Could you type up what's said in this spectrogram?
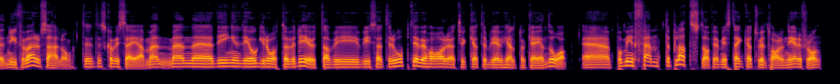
eh, nyförvärv så här långt. Det, det, ska vi säga. Men, men eh, det är ingen idé att gråta över det utan vi, vi sätter ihop det vi har och jag tycker att det blev helt okej okay ändå. Eh, på min femte plats då, för jag misstänker att du vill ta den nerifrån.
